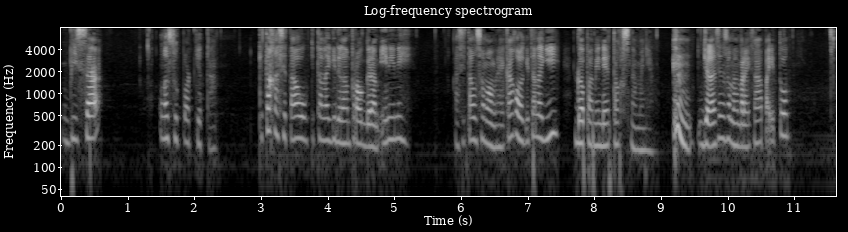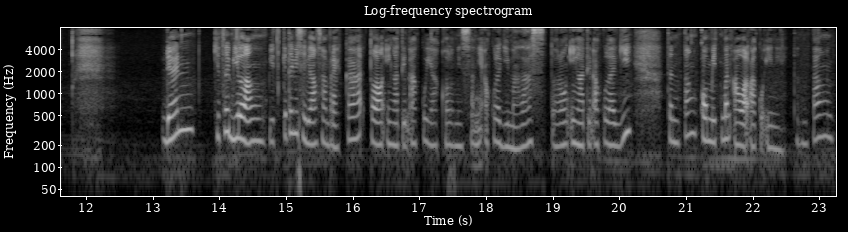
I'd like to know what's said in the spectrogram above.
bisa nge-support kita. Kita kasih tahu kita lagi dalam program ini nih. Kasih tahu sama mereka kalau kita lagi dopamin detox namanya. Jelasin sama mereka apa itu. Dan kita bilang kita bisa bilang sama mereka tolong ingatin aku ya kalau misalnya aku lagi malas. Tolong ingatin aku lagi tentang komitmen awal aku ini tentang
